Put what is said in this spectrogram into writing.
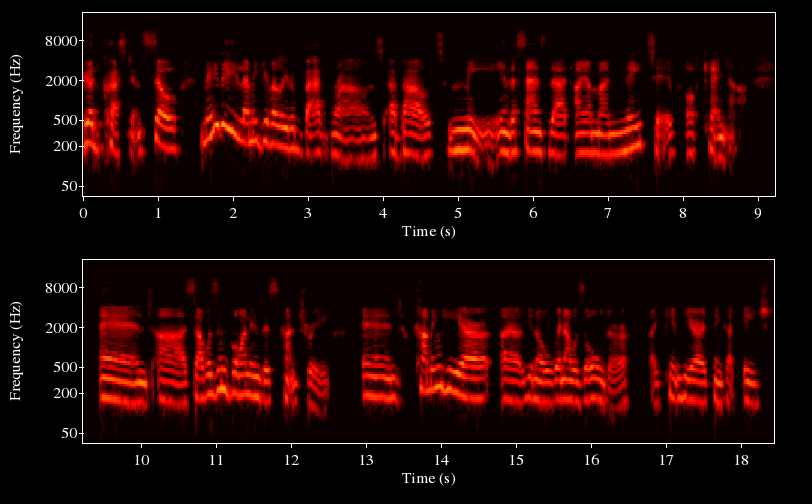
Good question. So maybe let me give a little background about me in the sense that I am a native of Kenya. And uh, so I wasn't born in this country. And coming here, uh, you know, when I was older, I came here, I think, at age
